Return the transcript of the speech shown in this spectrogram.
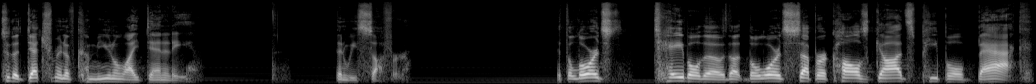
to the detriment of communal identity, then we suffer. At the Lord's table, though, the, the Lord's Supper calls God's people back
